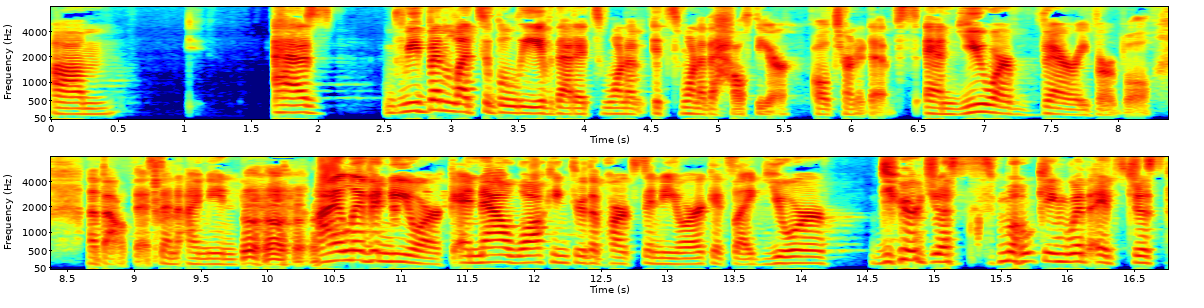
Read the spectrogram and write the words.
um, as we've been led to believe that it's one of it's one of the healthier alternatives and you are very verbal about this. And i mean i live in new york and now walking through the parks in new york it's like you're you're just smoking with it's just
